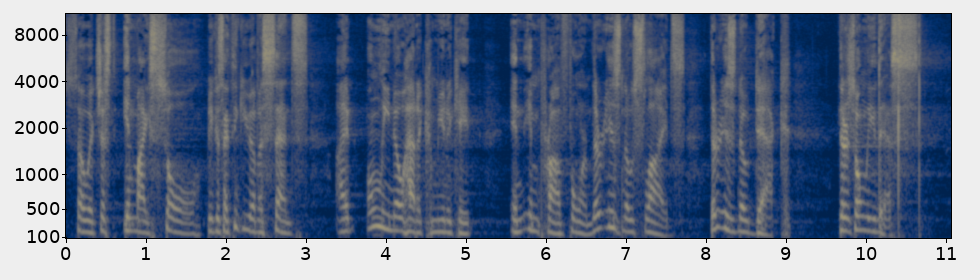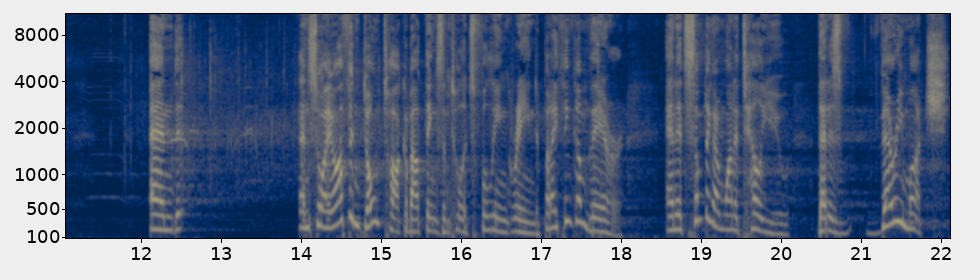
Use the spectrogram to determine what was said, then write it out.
so it's just in my soul, because I think you have a sense. I only know how to communicate in improv form. There is no slides, there is no deck, there's only this. And and so I often don't talk about things until it's fully ingrained, but I think I'm there. And it's something I want to tell you that is very much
